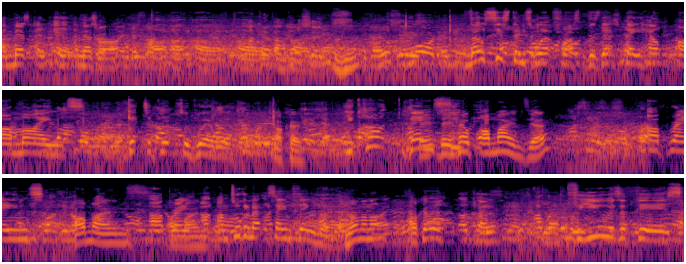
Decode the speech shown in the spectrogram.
And, mes- and, and measure our, our, our, our, our environment. Mm-hmm. Those systems work for us because they, they help our minds get to grips with where we are. Okay. You can't They, then they sup- help our minds, yeah? Our brains. Our minds. Our brain, I, minds. I'm talking about the same thing here. No, no, no. Okay. Okay. For you as a theist,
